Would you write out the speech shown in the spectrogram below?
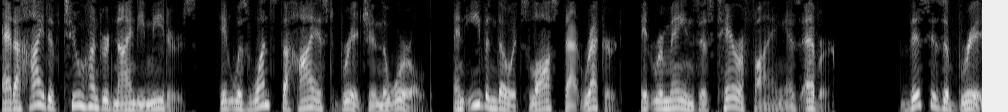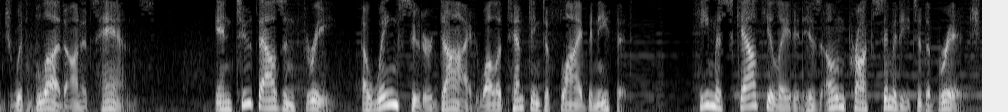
At a height of 290 meters, it was once the highest bridge in the world, and even though it's lost that record, it remains as terrifying as ever. This is a bridge with blood on its hands. In 2003, a wingsuiter died while attempting to fly beneath it. He miscalculated his own proximity to the bridge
